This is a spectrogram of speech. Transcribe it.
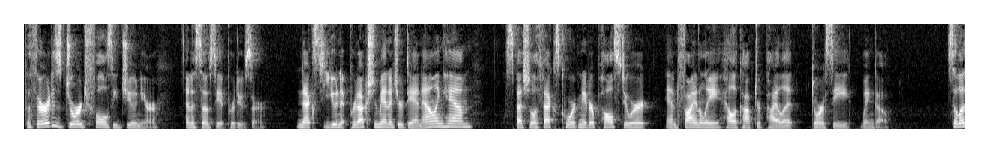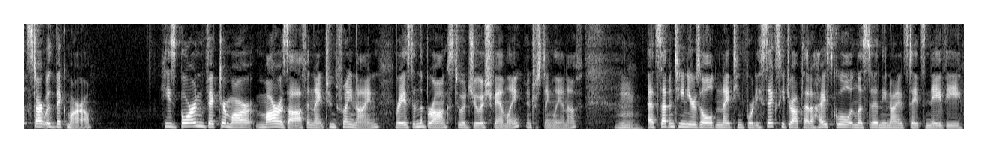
The third is George Folsey Jr., an associate producer. Next, unit production manager Dan Allingham, special effects coordinator Paul Stewart, and finally, helicopter pilot Dorsey Wingo. So let's start with Vic Morrow. He's born Victor Mar- Morozov in 1929, raised in the Bronx to a Jewish family, interestingly enough. At 17 years old in 1946, he dropped out of high school, enlisted in the United States Navy.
